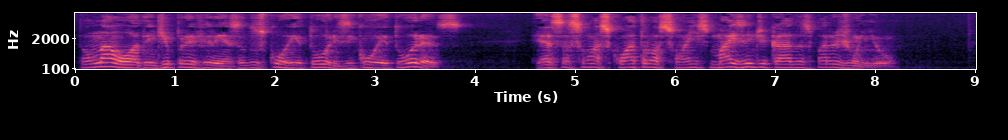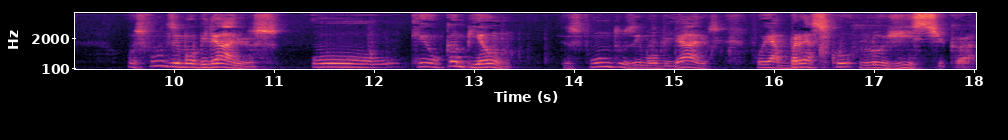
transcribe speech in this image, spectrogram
Então, na ordem de preferência dos corretores e corretoras, essas são as quatro ações mais indicadas para junho. Os fundos imobiliários, o, que o campeão dos fundos imobiliários foi a Bresco Logística,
